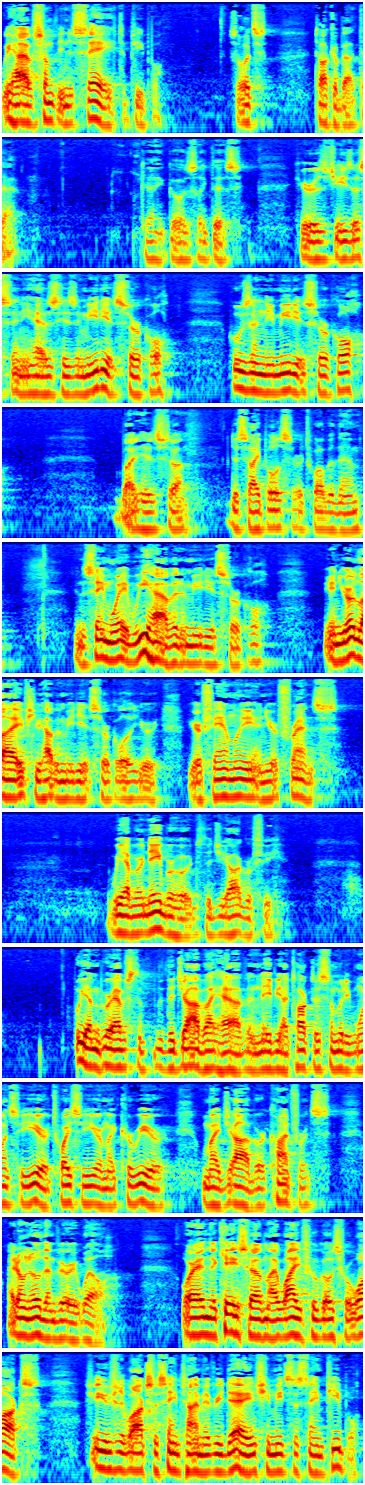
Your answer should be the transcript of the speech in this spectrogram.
we have something to say to people. So let's talk about that. Okay, it goes like this. Here is Jesus, and he has his immediate circle. Who's in the immediate circle? But his uh, disciples, there are 12 of them. In the same way, we have an immediate circle. In your life, you have an immediate circle, your, your family and your friends. We have our neighborhood, the geography. We have perhaps the, the job I have, and maybe I talk to somebody once a year, twice a year, my career, my job, or conference. I don't know them very well. Or in the case of my wife who goes for walks, she usually walks the same time every day and she meets the same people.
